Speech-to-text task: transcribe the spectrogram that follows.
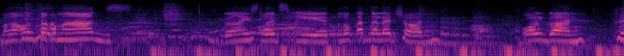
Mga unta ka mags. Guys, let's eat. Look at the lechon. All gone.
